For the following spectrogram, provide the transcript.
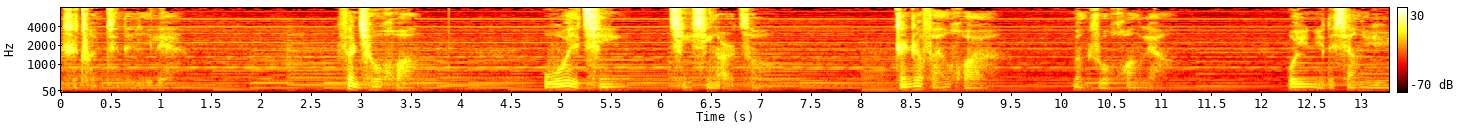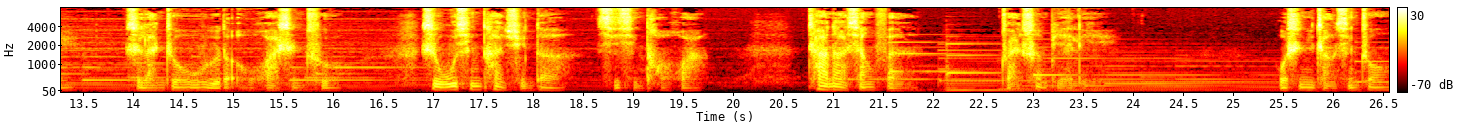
是纯净的依恋。凤求凰，无畏轻，轻心而奏。枕着繁华，梦入荒凉。我与你的相遇，是兰州误入的藕花深处，是无心探寻的细心桃花。刹那相逢。转瞬别离，我是你掌心中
